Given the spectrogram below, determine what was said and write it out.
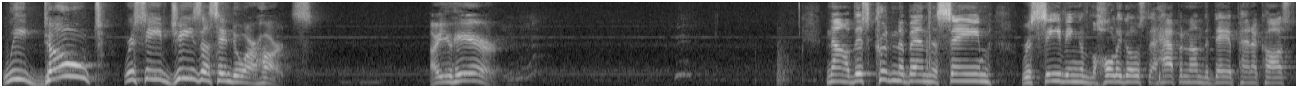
We don't receive Jesus into our hearts. Are you here? Now this couldn't have been the same receiving of the Holy Ghost that happened on the day of Pentecost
